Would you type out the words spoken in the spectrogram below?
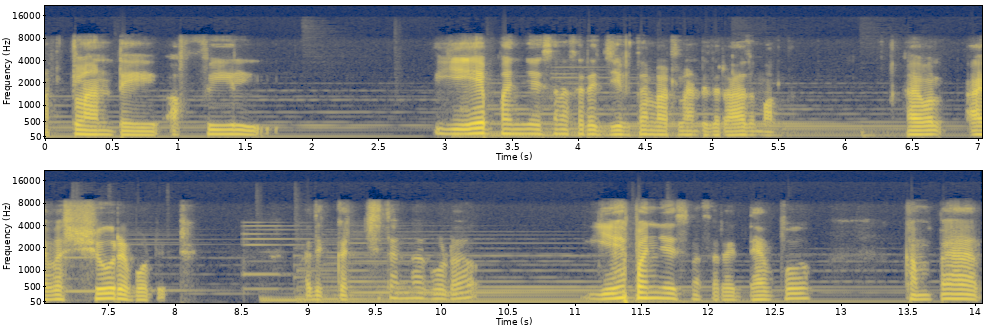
అట్లాంటి ఆ ఫీల్ ఏ పని చేసినా సరే జీవితంలో అట్లాంటిది రాదు మళ్ళీ. I was I was sure about it అది ఖచ్చితంగా కూడా ఏ పని చేసినా సరే నెవర్ కంపేర్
